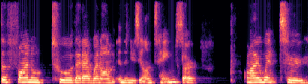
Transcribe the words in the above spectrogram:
the final tour that I went on in the New Zealand team, so I went to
